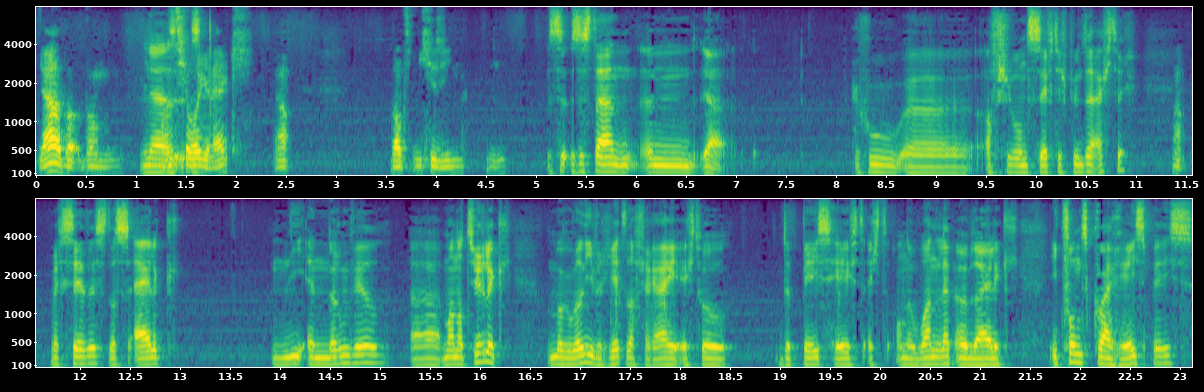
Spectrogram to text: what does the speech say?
ja, dan, dan, Ja, dan ze, is je wel gelijk. Ja. Dat had ik niet gezien. Hm. ze, ze staan een ja, goed eh afgerond 70 punten achter. Ja. Mercedes, dat is eigenlijk niet enorm veel. Eh, maar natuurlijk, we mogen wel niet vergeten dat Ferrari echt wel de pace heeft, echt on the one lap. En we hebben eigenlijk, ik vond qua race pace,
